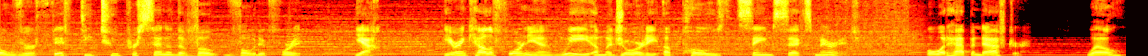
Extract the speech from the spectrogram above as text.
over 52% of the vote voted for it? Yeah, here in California, we, a majority, opposed same sex marriage. Well, what happened after? Well,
